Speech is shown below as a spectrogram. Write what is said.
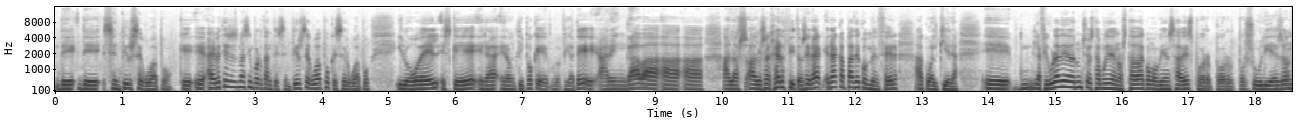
de, de sentirse guapo, que eh, a veces es más importante sentirse guapo que ser guapo. Y luego él es que era, era un tipo que, fíjate, arengaba a, a- a los, a los ejércitos, era, era capaz de convencer a cualquiera. Eh, la figura de Danuncio está muy denostada, como bien sabes, por, por, por su liaison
